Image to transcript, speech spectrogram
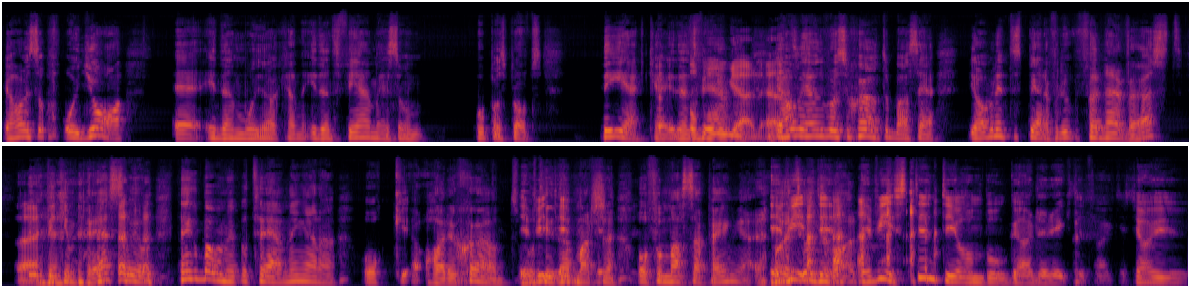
Jag har så, och jag, eh, i den mån jag kan identifiera mig som fotbollsproffs, det kan jag identifiera mig Bogard, ja, men Det vore så skönt att bara säga, jag vill inte spela för det är för nervöst. Nej. Vilken press. Och jag, tänk att bara vara med på träningarna och ha det skönt och titta på matcherna och få massa pengar. Det, det, det visste inte jag om Bogarde riktigt faktiskt. Jag, ju,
